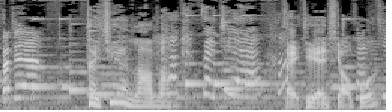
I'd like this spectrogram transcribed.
再见，再见，拉拉。再见，再见，小波。见。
